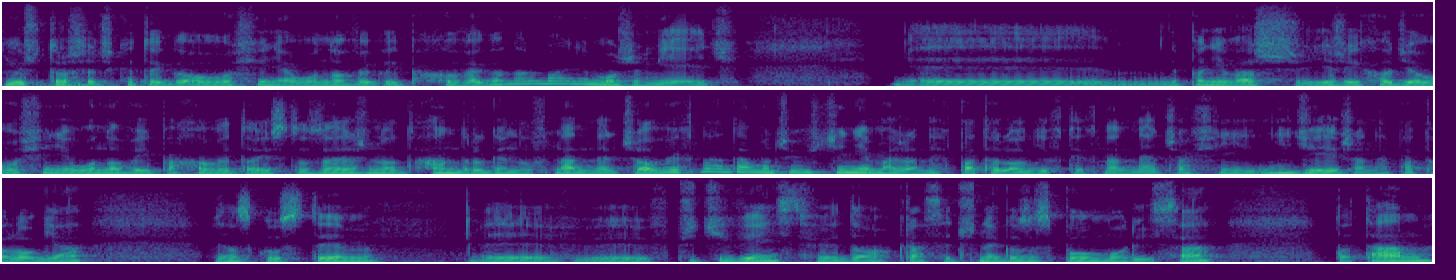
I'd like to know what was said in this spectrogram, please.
już troszeczkę tego owłosienia łonowego i pachowego normalnie może mieć, ponieważ jeżeli chodzi o owłosienie łonowe i pachowe, to jest to zależne od androgenów nadnerczowych. No a tam oczywiście nie ma żadnych patologii w tych nadnerczach, się nie, nie dzieje żadna patologia. W związku z tym Y, w przeciwieństwie do klasycznego zespołu Morisa, to tam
